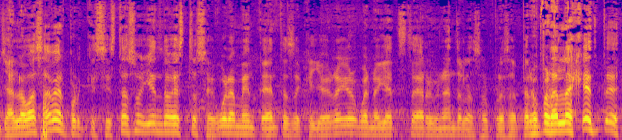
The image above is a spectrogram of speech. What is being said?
Ya lo vas a ver, porque si estás oyendo esto seguramente antes de que yo llegue, bueno, ya te estoy arruinando la sorpresa. Pero para la gente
